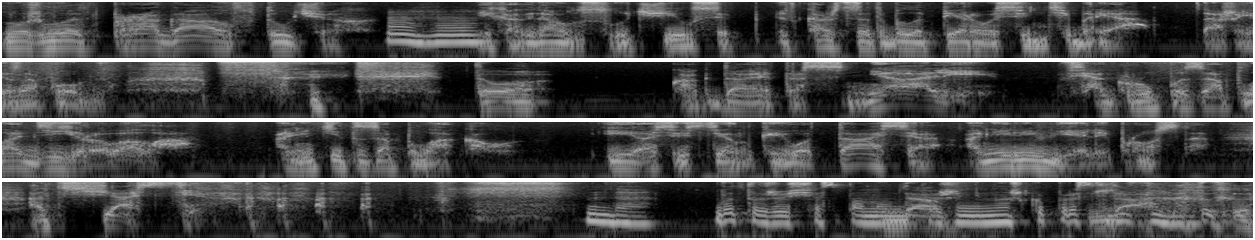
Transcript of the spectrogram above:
нужен был этот прогал в тучах. Угу. И когда он случился, это, кажется, это было 1 сентября, даже я запомнил, то когда это сняли, вся группа зааплодировала, а Никита заплакал. И ассистентка его Тася, они ревели просто от счастья. Да. Вот тоже сейчас, по-моему, да. тоже немножко прослезились. Да.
